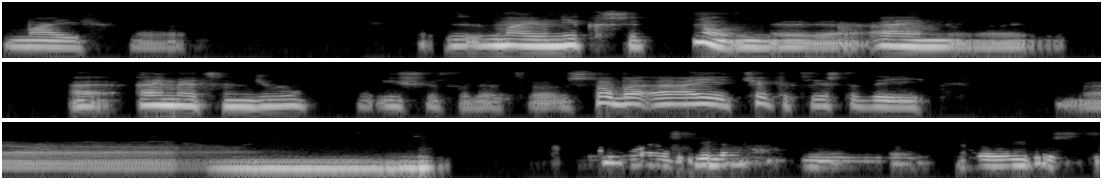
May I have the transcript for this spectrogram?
my uh, my unique. No, uh, I'm uh, I, I met a new issue for that. Uh, so, but I checked it yesterday. Uh, the latest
